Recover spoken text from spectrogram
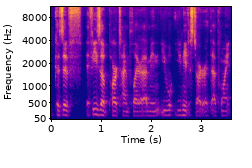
because if if he's a part time player, I mean, you you need a starter at that point.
